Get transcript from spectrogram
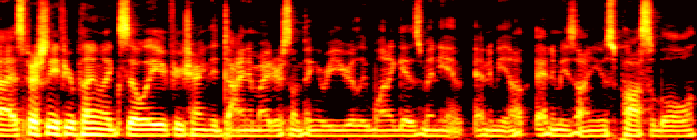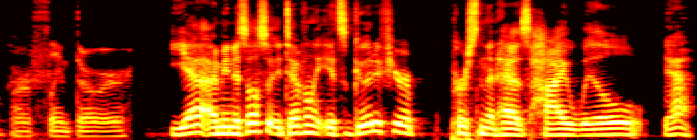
Uh, especially if you're playing like Zoe, if you're trying to dynamite or something, where you really want to get as many enemy enemies on you as possible. Or a flamethrower. Yeah, I mean, it's also it definitely it's good if you're a person that has high will, Yeah.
